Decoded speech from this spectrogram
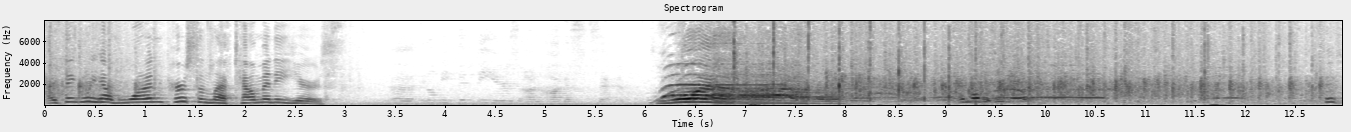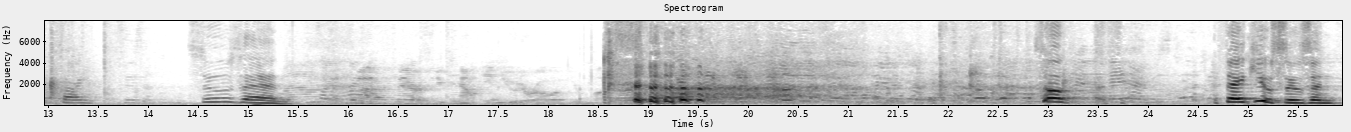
I think we have one person left. How many years? Uh, it'll be 50 years on August 2nd. Wow. And what was her name? Fif- Sorry. Susan. Susan. That's not fair if you count in utero of your mother. So, uh, thank you, Susan.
